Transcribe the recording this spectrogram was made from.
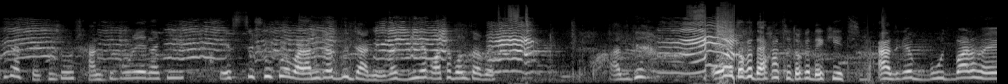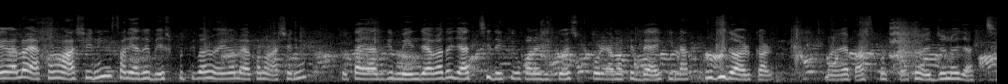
ঠিক আছে? কিন্তু শান্তিপুরে নাকি এসছে শুক্রবার, আমি যতদূর জানি, এবার গিয়ে কথা বলতে হবে। আজকে এ তোকে দেখাচ্ছে, তোকে দেখিয়েছি। আজকে বুধবার হয়ে গেল, এখনও আসেনি। সরি আজকে বৃহস্পতিবার হয়ে গেল, এখনও আসেনি। তো তাই আজকে মেন জায়গাতে যাচ্ছি, দেখি ওখানে রিকোয়েস্ট করে আমাকে দেয় কি না খুবই দরকার মানে পাসপোর্টটা তো এর জন্যই যাচ্ছি।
